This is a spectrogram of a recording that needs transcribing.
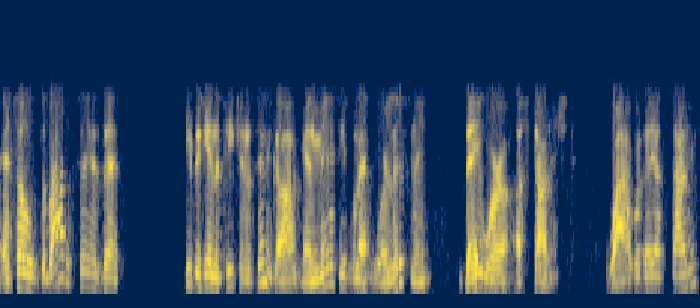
And so the Bible says that he began to teach in the synagogue, and many people that were listening, they were astonished. Why were they astonished?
